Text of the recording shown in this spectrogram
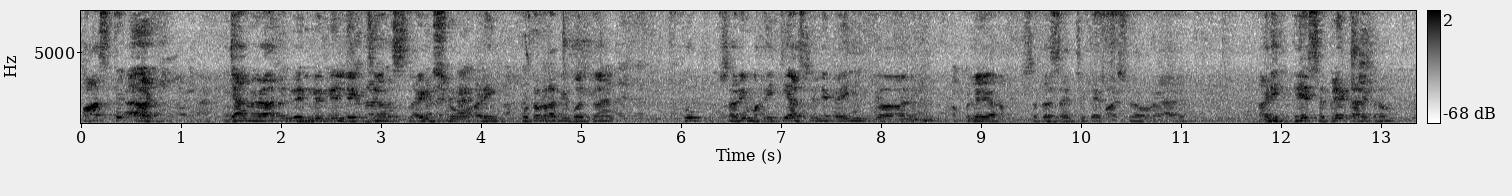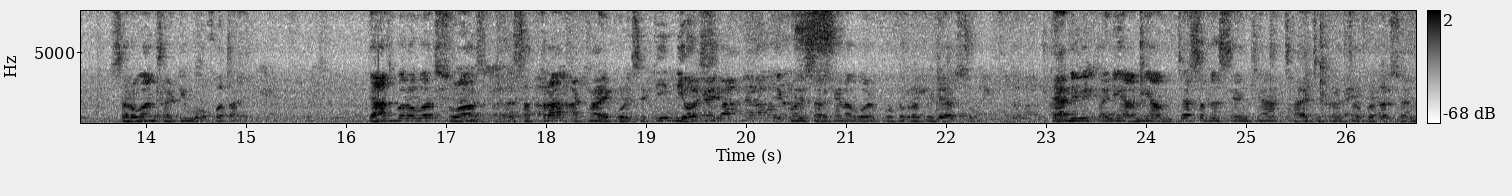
पाच ते आठ या वेळात वेगवेगळे लेक्चर स्लाईड शो आणि फोटोग्राफीबद्दल खूप सारी माहिती असलेले काही आपले सदस्यांची काही भाषणं वगैरे आहेत. आणि हे सगळे कार्यक्रम सर्वांसाठी मोफत आहेत. त्याचबरोबर सोळा सतरा अठरा एकोणीस हे तीन दिवस एकोणीस तारखेला वर्ल्ड फोटोग्राफी डे असतो. त्यानिमित्ताने आम्ही आमच्या सदस्यांच्या छायाचित्रांचं प्रदर्शन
